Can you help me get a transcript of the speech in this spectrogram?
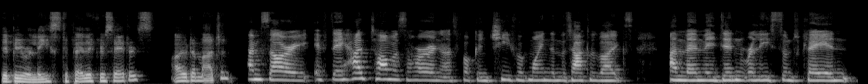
they'll be released to play the Crusaders, I would imagine. I'm sorry, if they had Thomas Ahern as fucking chief of mind in the tackle bags and then they didn't release them to play in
